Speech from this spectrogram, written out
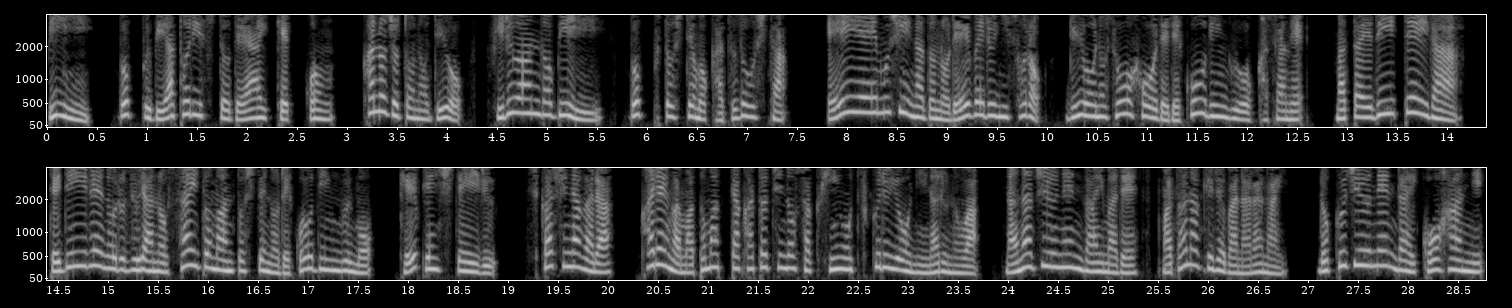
ビー、ボップ・ビアトリスと出会い結婚。彼女とのデュオ、フィルビー、ボップとしても活動した。AAMC などのレーベルにソロ、デュオの双方でレコーディングを重ね、またエディ・テイラー、テディ・レノルズらのサイドマンとしてのレコーディングも経験している。しかしながら、彼がまとまった形の作品を作るようになるのは、70年代まで待たなければならない。60年代後半に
